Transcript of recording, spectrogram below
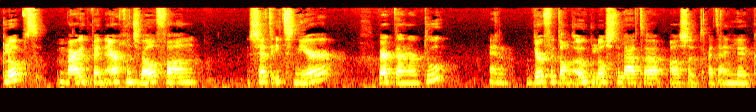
Klopt, maar ik ben ergens wel van: zet iets neer, werk daar naartoe en durf het dan ook los te laten als het uiteindelijk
